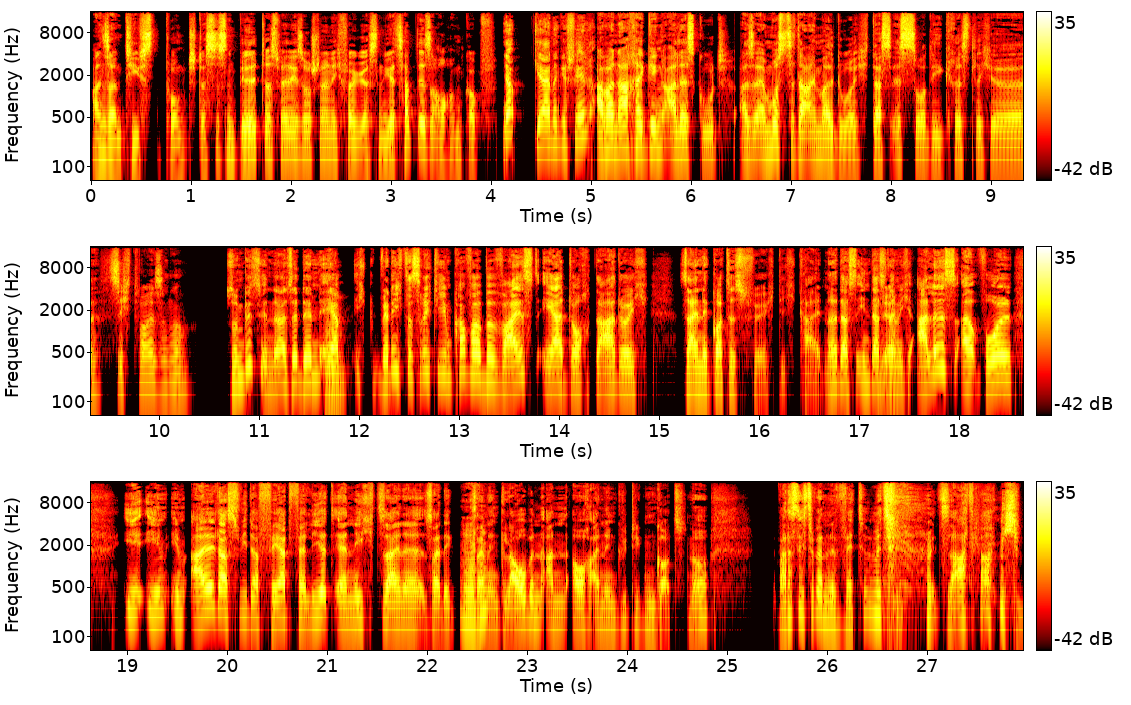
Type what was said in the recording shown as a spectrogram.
an seinem tiefsten Punkt. Das ist ein Bild, das werde ich so schnell nicht vergessen. Jetzt habt ihr es auch im Kopf. Ja, gerne geschehen. Aber nachher ging alles gut. Also er musste da einmal durch. Das ist so die christliche Sichtweise, ne? So ein bisschen, ne? Also denn er, mhm. ich, wenn ich das richtig im Kopf habe, beweist er doch dadurch seine Gottesfürchtigkeit, ne? Dass ihn das ja. nämlich alles, obwohl ihm, ihm all das widerfährt, verliert er nicht seine, seine, mhm. seinen Glauben an auch einen gütigen Gott, ne? War das nicht sogar eine Wette mit, mit Satan? Ich,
